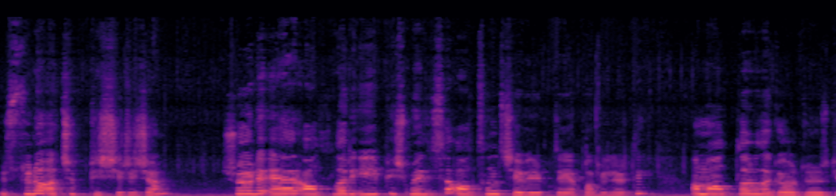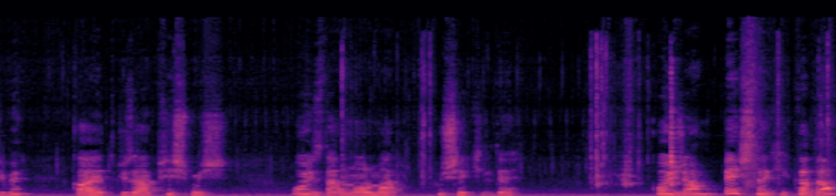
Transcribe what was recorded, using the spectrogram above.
üstünü açıp pişireceğim. Şöyle eğer altları iyi pişmediyse altını çevirip de yapabilirdik. Ama altları da gördüğünüz gibi gayet güzel pişmiş. O yüzden normal bu şekilde koyacağım. 5 dakikada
